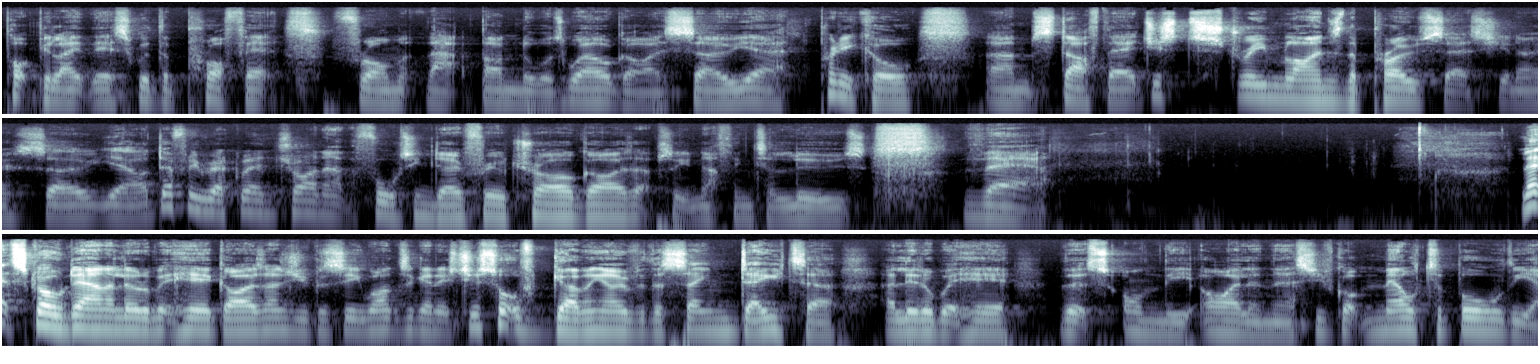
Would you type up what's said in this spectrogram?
populate this with the profit from that bundle as well guys. So yeah pretty cool um, stuff there. It just streamlines the process you know? So yeah i'll definitely recommend trying out the 14 day free trial guys. Absolutely nothing to lose there Let's scroll down a little bit here, guys. As you can see, once again, it's just sort of going over the same data a little bit here that's on the island there. So you've got Meltable, the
